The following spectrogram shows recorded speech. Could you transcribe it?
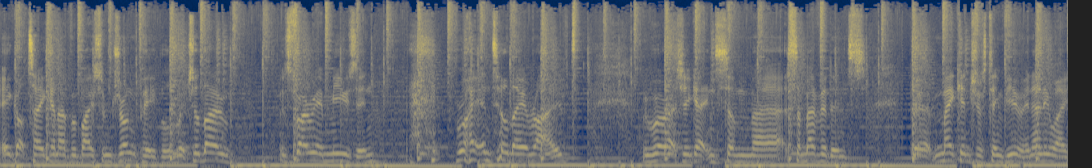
it got taken over by some drunk people, which although it was very amusing right until they arrived, we were actually getting some uh, some evidence make interesting viewing anyway.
